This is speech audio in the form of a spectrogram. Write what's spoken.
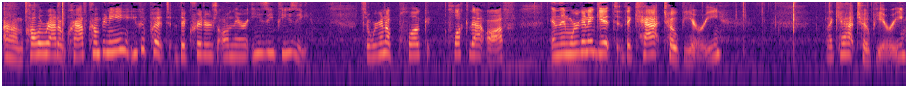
um, Colorado Craft Company. You can put the critters on there easy peasy. So we're going to pluck, pluck that off. And then we're going to get the cat topiary. The cat topiary.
